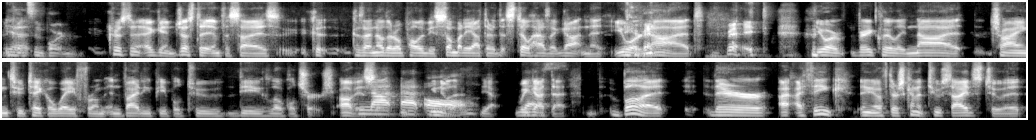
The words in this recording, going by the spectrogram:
Yeah. That's important. Kristen, again, just to emphasize, because I know there'll probably be somebody out there that still hasn't gotten it. You are not, Right. you are very clearly not trying to take away from inviting people to the local church. Obviously, Not at We know that. Yeah, we Yes. got that. But there, I, I think you know if there's kind of two sides to it,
